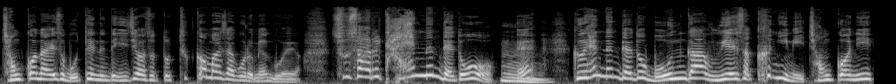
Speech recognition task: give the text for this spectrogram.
정권하에서 못 했는데 이제 와서 또 특검하자고 그러면 뭐예요? 수사를 다 했는데도, 음. 예? 그 했는데도 뭔가 위에서 큰 힘이 정권이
